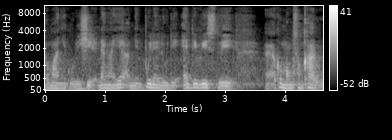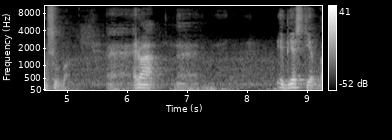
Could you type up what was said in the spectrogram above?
တော်ဗမာညီကူတွေရှိတယ်နိုင်ငံရဲ့အမြင်ပွင့်တဲ့လူတွေ activist တွေအခုမောင်ဆောင်ခါဦးစုပေါ့အဲအဲ့တော့ ABS တည်းက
